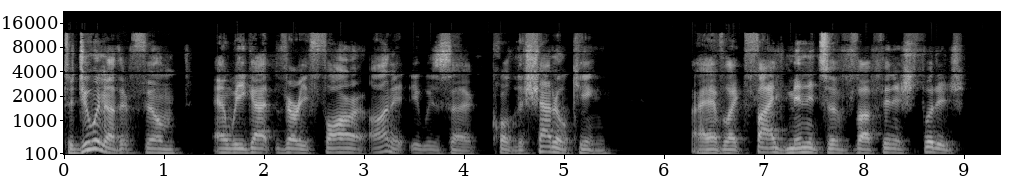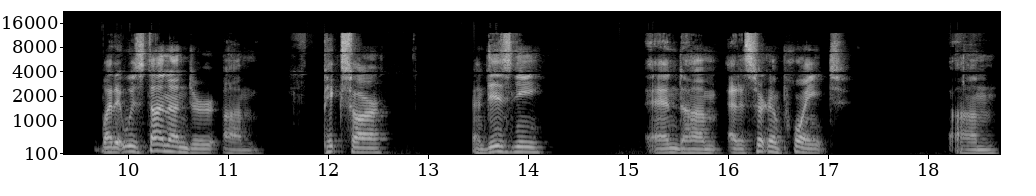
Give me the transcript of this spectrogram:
to do another film, and we got very far on it. It was uh, called The Shadow King. I have like five minutes of uh, finished footage, but it was done under um, Pixar and Disney. And um, at a certain point, um,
